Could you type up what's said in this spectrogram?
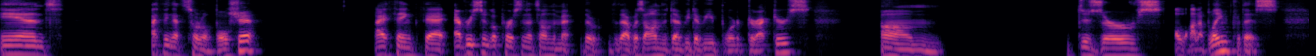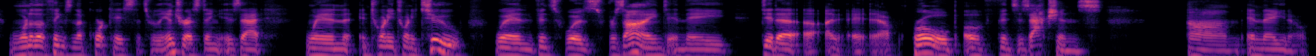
And I think that's total bullshit. I think that every single person that's on the, the that was on the WWE board of directors um deserves a lot of blame for this. One of the things in the court case that's really interesting is that when in 2022 when Vince was resigned and they did a a, a probe of Vince's actions um and they you know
